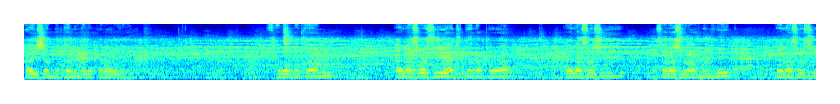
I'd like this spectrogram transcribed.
काहीशा मताने माझा पराभव झाला. सर्वप्रथम कैलासवासी अजितदादा पवार कैलासवासी सदाशिवराव मंडी कैलासवासी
